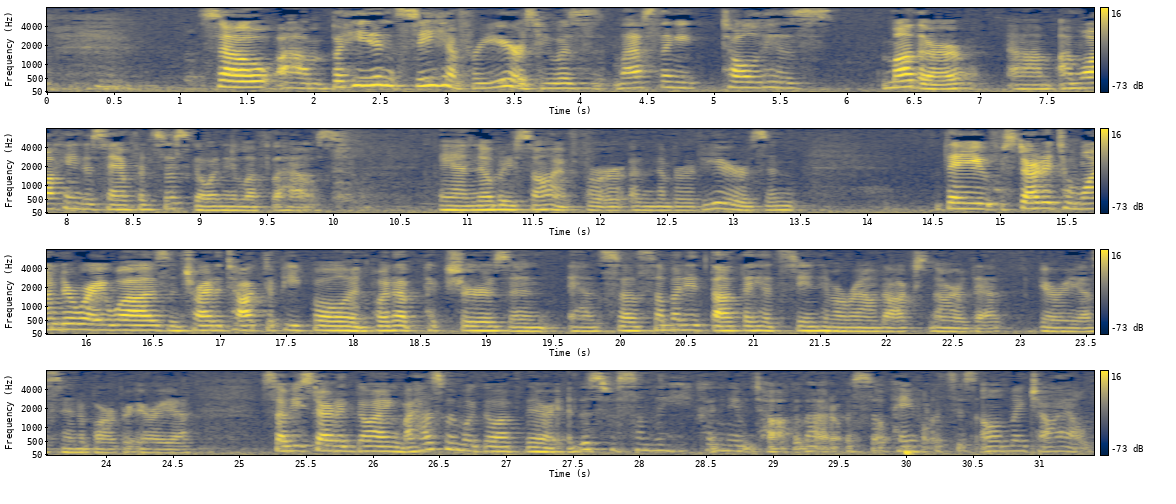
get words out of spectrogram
so, um, but he didn't see him for years. He was last thing he told his mother, um, "I'm walking to San Francisco," and he left the house, and nobody saw him for a number of years. And they started to wonder where he was and try to talk to people and put up pictures, and and so somebody thought they had seen him around Oxnard, that area, Santa Barbara area. So he started going, my husband would go up there, and this was something he couldn't even talk about. It was so painful. It's his only child.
